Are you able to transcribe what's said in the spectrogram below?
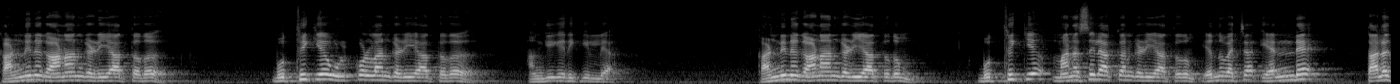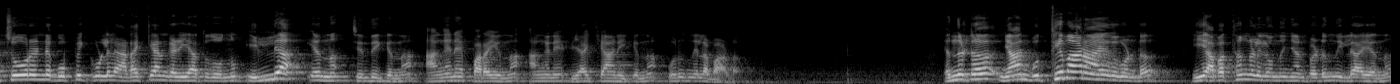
കണ്ണിന് കാണാൻ കഴിയാത്തത് ബുദ്ധിക്ക് ഉൾക്കൊള്ളാൻ കഴിയാത്തത് അംഗീകരിക്കില്ല. കണ്ണിന് കാണാൻ കഴിയാത്തതും ബുദ്ധിക്ക് മനസ്സിലാക്കാൻ കഴിയാത്തതും എന്ന് വെച്ചാൽ എന്റെ തലച്ചോറിന്റെ കുപ്പിക്കുള്ളിൽ അടയ്ക്കാൻ കഴിയാത്തതൊന്നും ഇല്ല എന്ന് ചിന്തിക്കുന്ന അങ്ങനെ പറയുന്ന അങ്ങനെ വ്യാഖ്യാനിക്കുന്ന ഒരു നിലപാട്. എന്നിട്ട് ഞാൻ ബുദ്ധിമാനായതുകൊണ്ട് ഈ അബദ്ധങ്ങളിലൊന്നും ഞാൻ പെടുന്നില്ല എന്ന്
